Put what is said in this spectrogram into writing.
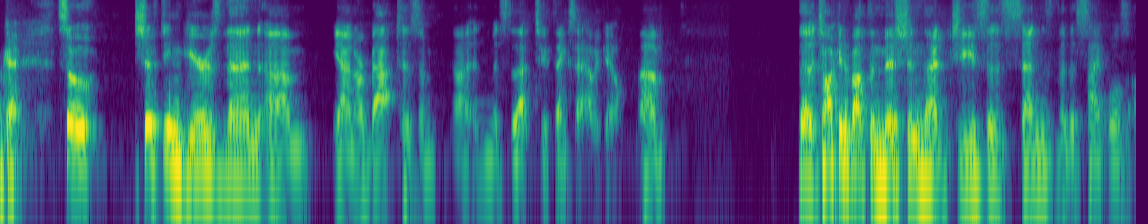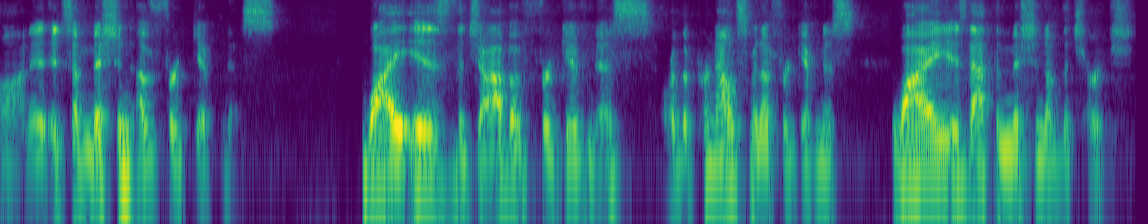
Okay, so shifting gears then, um, yeah, in our baptism uh, in the midst of that too. Thanks, Abigail. Um, the talking about the mission that Jesus sends the disciples on. It, it's a mission of forgiveness. Why is the job of forgiveness or the pronouncement of forgiveness? Why is that the mission of the church?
